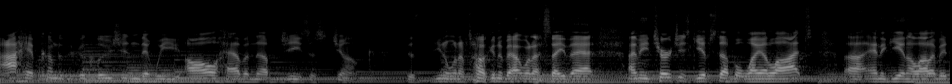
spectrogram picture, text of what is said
I have come to the conclusion that we all have enough Jesus junk. Does, you know what I'm talking about when I say that? I mean, churches give stuff away a lot, uh, and again, a lot of it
